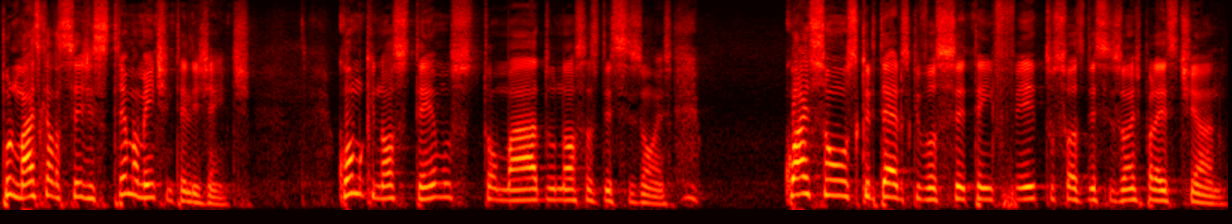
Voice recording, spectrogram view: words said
Por mais que ela seja extremamente inteligente. Como que nós temos tomado nossas decisões? Quais são os critérios que você tem feito suas decisões para este ano?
